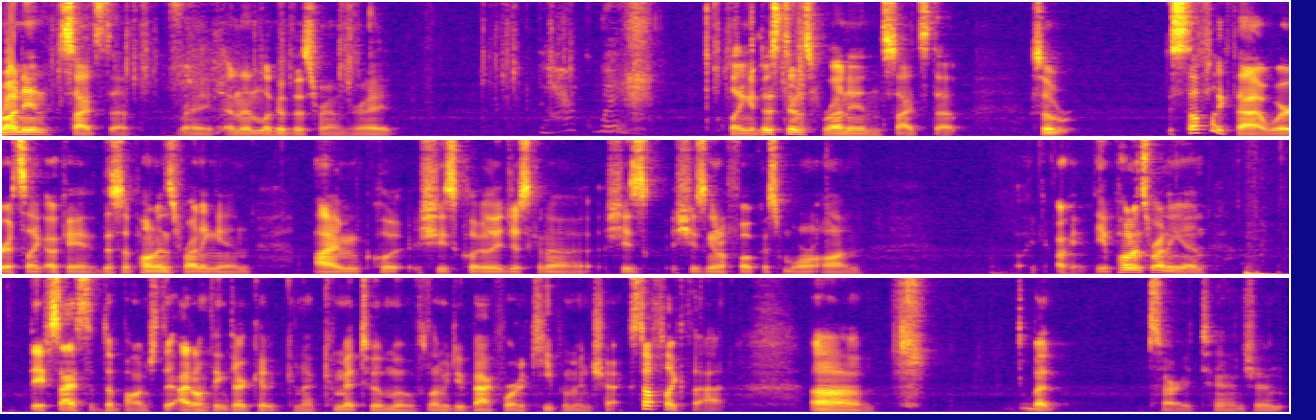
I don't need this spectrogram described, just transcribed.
Run in, sidestep, right? And then look at this round, right? Dark way. Playing a distance, run in, sidestep. So stuff like that where it's like, okay, this opponent's running in. I'm cl- she's clearly just gonna she's she's gonna focus more on like okay, the opponent's running in. They've sidestepped a bunch. I don't think they're gonna, commit to a move. Let me do back four to keep them in check. Stuff like that. Um, but sorry, tangent.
